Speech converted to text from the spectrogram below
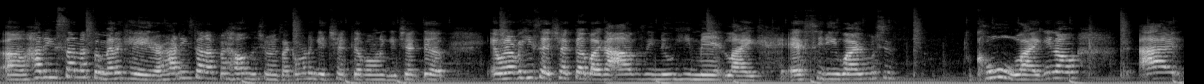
um, how do you sign up for Medicaid or how do you sign up for health insurance? Like, I'm gonna get checked up, I wanna get checked up. And whenever he said checked up, like, I obviously knew he meant like STD wise, which is cool. Like, you know, I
